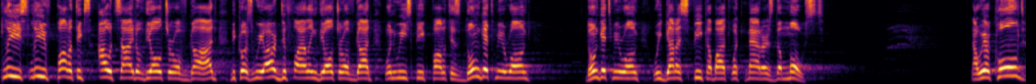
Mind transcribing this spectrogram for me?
Please leave politics outside of the altar of God because we are defiling the altar of God when we speak politics. Don't get me wrong. Don't get me wrong. We got to speak about what matters the most. Now, we are called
